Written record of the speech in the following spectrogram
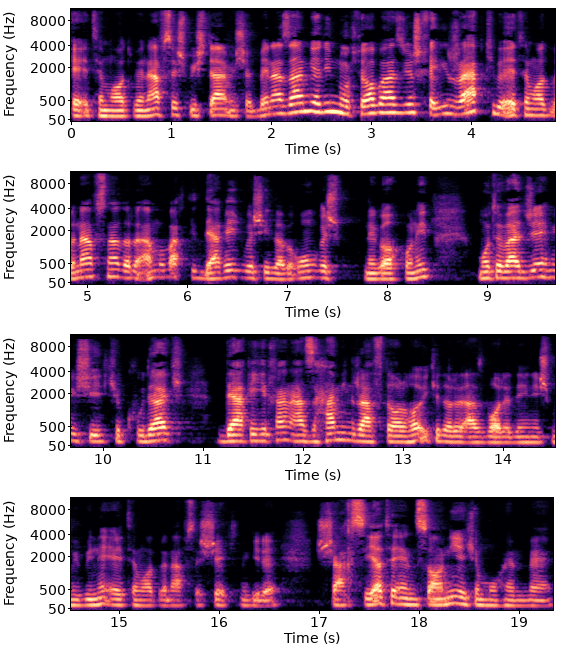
اعتماد به نفسش بیشتر میشه. به نظر میاد این نکته ها بعضیش خیلی ربطی به اعتماد به نفس نداره اما وقتی دقیق بشید و به عمقش نگاه کنید متوجه میشید که کودک دقیقا از همین رفتارهایی که داره از والدینش می‌بینه اعتماد به نفسش شکل می‌گیره. شخصیت انسانیه که مهمه.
